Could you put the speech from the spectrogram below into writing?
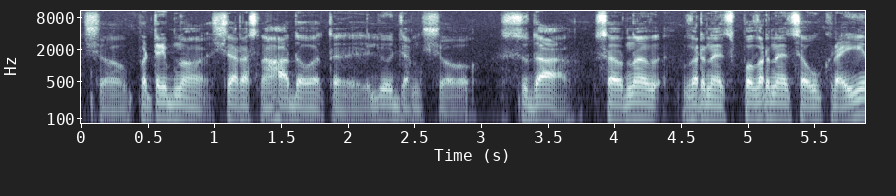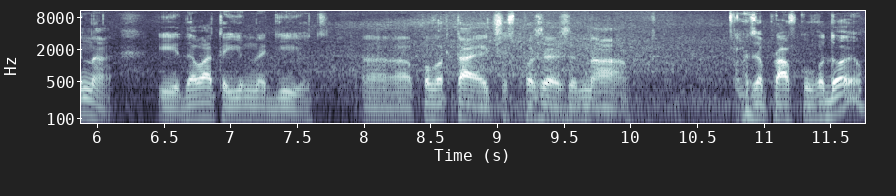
що потрібно ще раз нагадувати людям, що сюди все одно вернеться, повернеться Україна і давати їм надію. Е, повертаючись пожежі на заправку водою,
